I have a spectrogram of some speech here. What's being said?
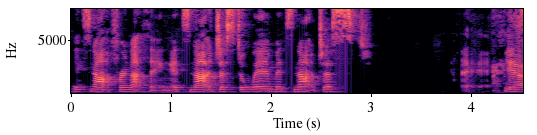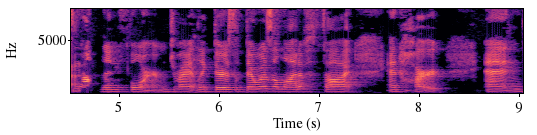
it's not for nothing. It's not just a whim. It's not just Yeah. it's not informed, right? Like there's there was a lot of thought and heart and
